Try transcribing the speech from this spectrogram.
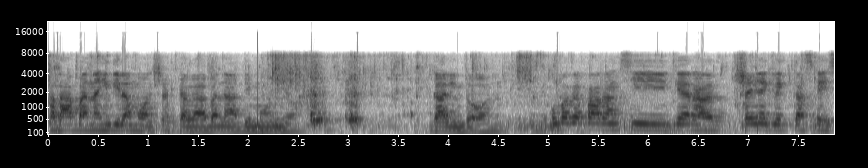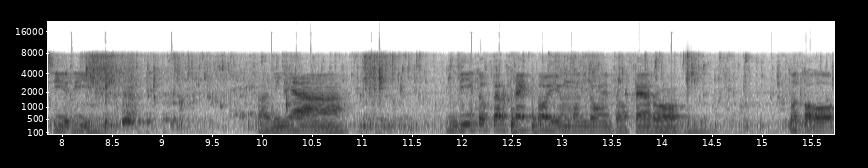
kalaban na hindi lang monster, kalaban na demonyo galing doon. Kumbaga parang si Geralt, siya yung nagligtas kay Ciri. Sabi niya, hindi ito perfecto yung mundong ito, pero totoo.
